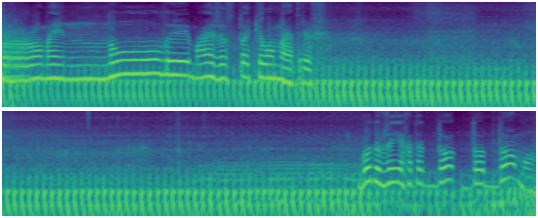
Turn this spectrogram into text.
промайнули майже 100 кілометрів. Буду вже їхати до, додому.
